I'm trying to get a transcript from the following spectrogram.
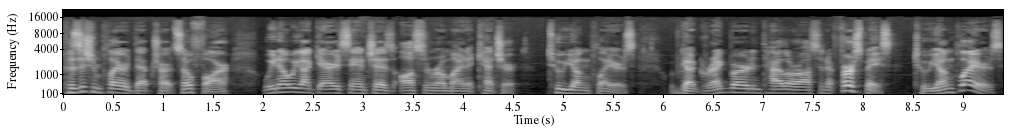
position player depth chart so far. We know we got Gary Sanchez, Austin Romine at catcher, two young players. We've got Greg Bird and Tyler Austin at first base, two young players.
